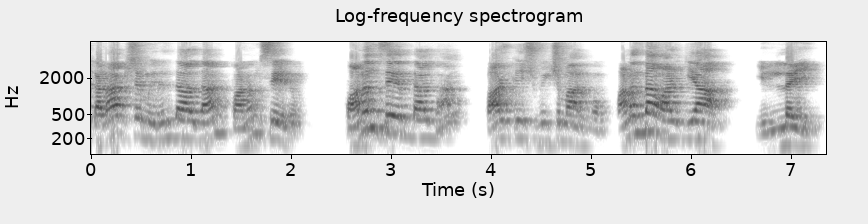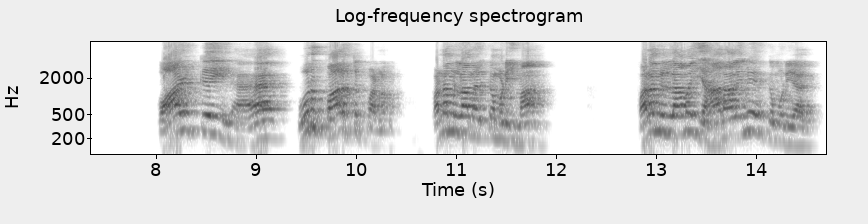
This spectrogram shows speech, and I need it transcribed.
கடாட்சம் இருந்தால்தான் பணம் சேரும். பணம் சேர்ந்தால்தான் வாழ்க்கை சுபிக்ஷமா இருக்கும். பணம் தான் வாழ்க்கையா? இல்லை. வாழ்க்கையில ஒரு பார்த்து பணம். பணம் இல்லாம இருக்க முடியுமா? பணம் இல்லாம யாராலையுமே இருக்க முடியாது.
